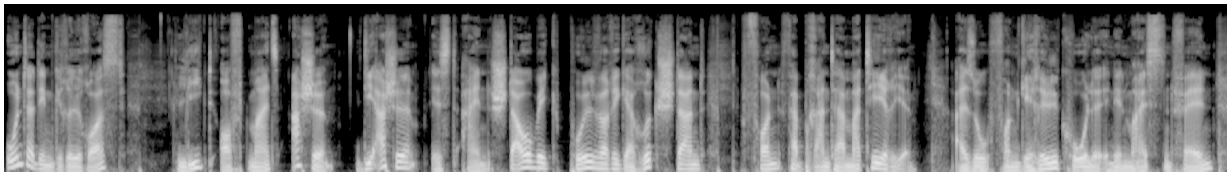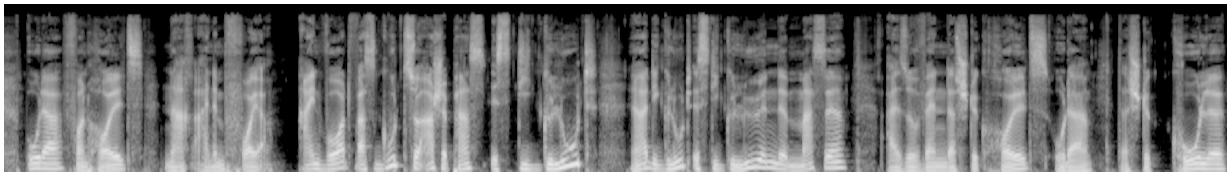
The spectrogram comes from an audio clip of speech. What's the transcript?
unter dem Grillrost liegt oftmals Asche. Die Asche ist ein staubig pulveriger Rückstand von verbrannter Materie, also von Grillkohle in den meisten Fällen oder von Holz nach einem Feuer. Ein Wort, was gut zur Asche passt, ist die Glut. Ja, die Glut ist die glühende Masse, also wenn das Stück Holz oder das Stück Kohle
